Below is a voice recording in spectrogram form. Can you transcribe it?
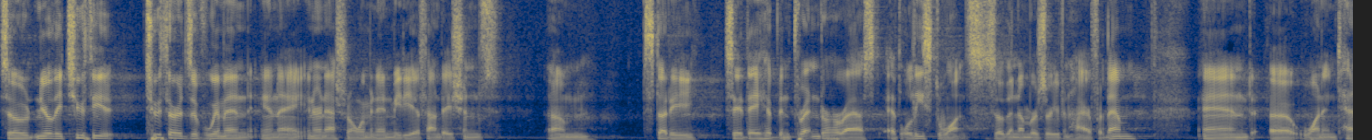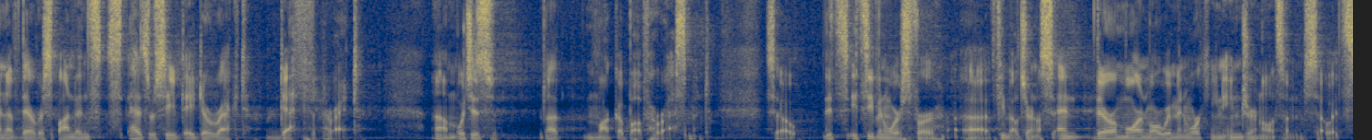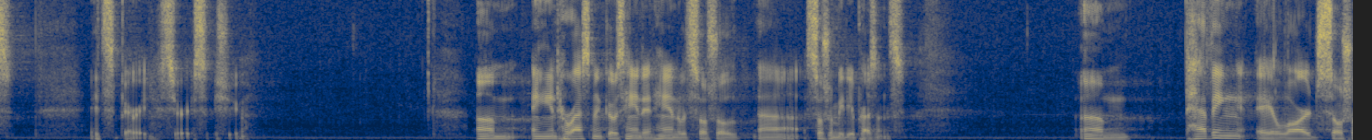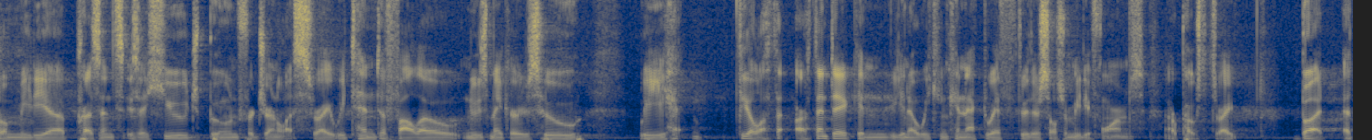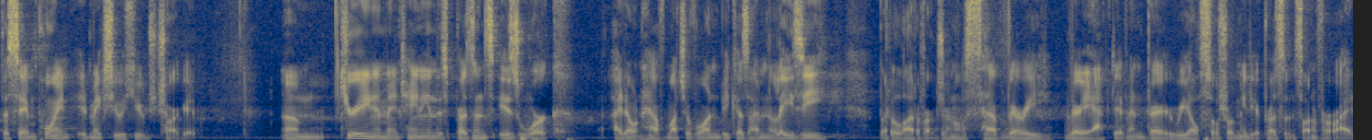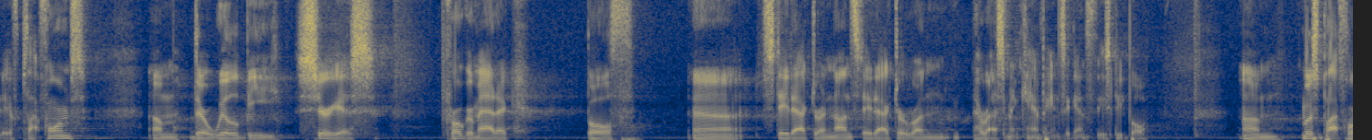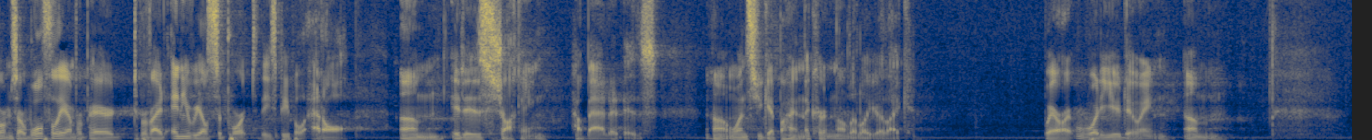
So nearly two-thirds two of women in a International Women in Media Foundation's um, study say they have been threatened or harassed at least once, so the numbers are even higher for them. And uh, one in 10 of their respondents has received a direct death threat, um, which is a mark above harassment. So it's, it's even worse for uh, female journalists. And there are more and more women working in journalism, so it's, it's a very serious issue. Um, and harassment goes hand in hand with social, uh, social media presence. Um, having a large social media presence is a huge boon for journalists, right? We tend to follow newsmakers who we feel authentic and you know we can connect with through their social media forums or posts, right? But at the same point, it makes you a huge target. Um, curating and maintaining this presence is work. I don't have much of one because I'm lazy, but a lot of our journalists have very, very active and very real social media presence on a variety of platforms. Um, there will be serious programmatic, both uh, state actor and non-state actor run harassment campaigns against these people. Um, most platforms are woefully unprepared to provide any real support to these people at all. Um, it is shocking how bad it is. Uh, once you get behind the curtain a little, you're like, where are, what are you doing? Um,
